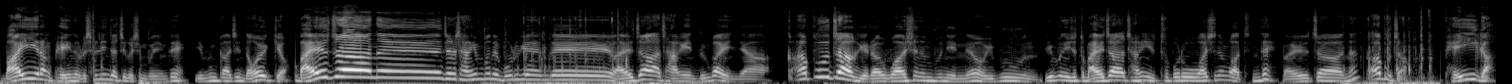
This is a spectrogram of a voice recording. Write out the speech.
마이랑 베인으로 챌린저 찍으신 분인데 이분까지 넣을게요. 말자는 제가 장인분을 모르겠는데 말자 장인 누가 있냐? 까부작이라고 하시는 분이 있네요 이분. 이분 이제 또 말자 장인 유튜버로 하시는 것 같은데 말자는 까부작. 베이가.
